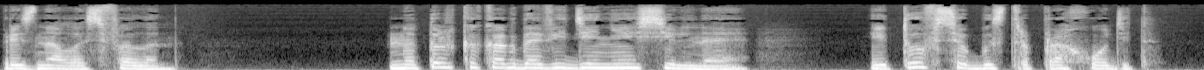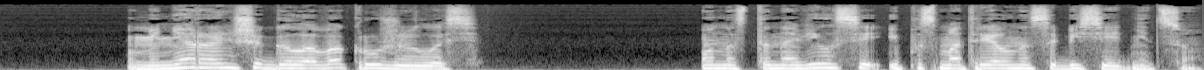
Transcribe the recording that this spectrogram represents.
призналась Феллон. Но только когда видение сильное, и то все быстро проходит. У меня раньше голова кружилась. Он остановился и посмотрел на собеседницу.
